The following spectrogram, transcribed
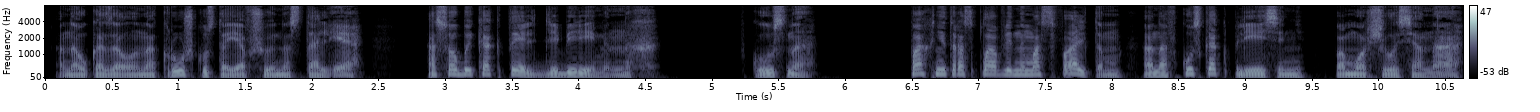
— она указала на кружку, стоявшую на столе. «Особый коктейль для беременных». «Вкусно?» «Пахнет расплавленным асфальтом, а на вкус как плесень», — поморщилась она.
